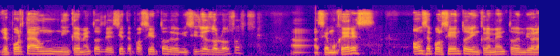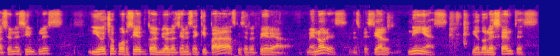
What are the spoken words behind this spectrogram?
reporta un incremento de 7% de homicidios dolosos hacia mujeres, 11% de incremento en violaciones simples y 8% en violaciones equiparadas, que se refiere a menores, en especial niñas y adolescentes.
